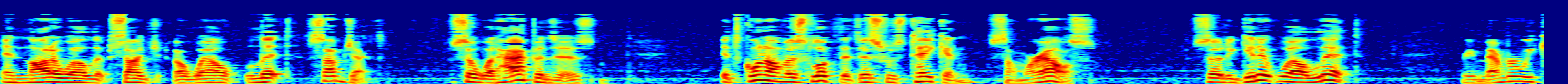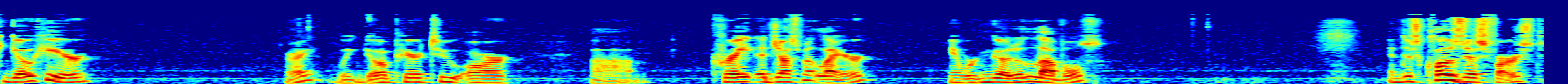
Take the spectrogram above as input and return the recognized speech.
and not a well-lit a well-lit subject. So what happens is it's going to almost look that this was taken somewhere else. So to get it well lit, remember we can go here, right? We can go up here to our um, create adjustment layer, and we're going to go to levels, and just close this first.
